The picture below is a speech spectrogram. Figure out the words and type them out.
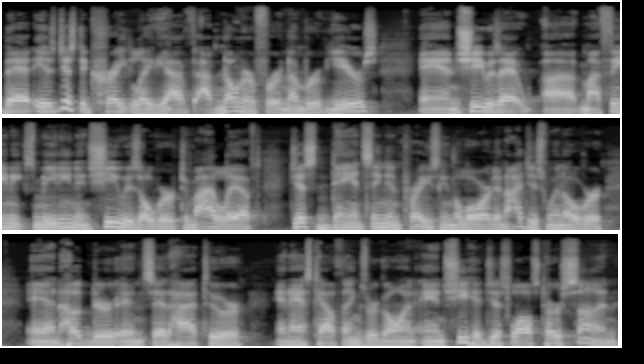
that is just a great lady. I've, I've known her for a number of years and she was at uh, my Phoenix meeting, and she was over to my left, just dancing and praising the Lord. And I just went over and hugged her and said hi to her and asked how things were going. And she had just lost her son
